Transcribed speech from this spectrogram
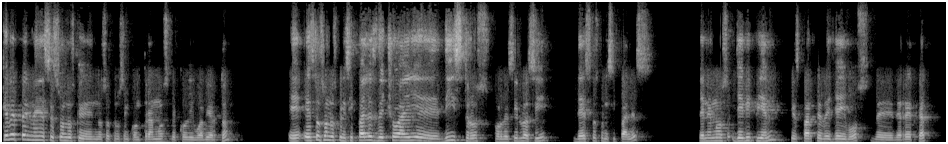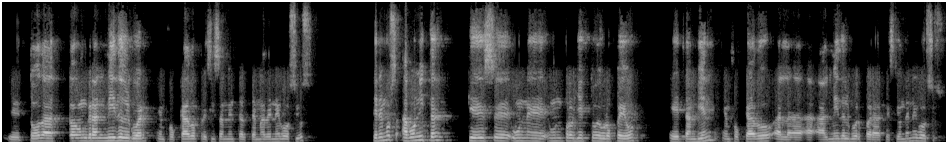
¿Qué BPMS son los que nosotros encontramos de código abierto? Eh, estos son los principales, de hecho hay eh, distros, por decirlo así, de estos principales. Tenemos JVPN, que es parte de JBoss, de, Red Hat, eh, toda, todo un gran middleware enfocado precisamente al tema de negocios. Tenemos Abonita, que es un, proyecto europeo también enfocado al middleware para gestión de negocios.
